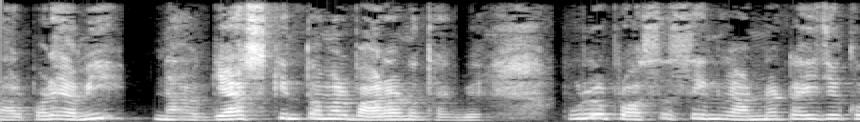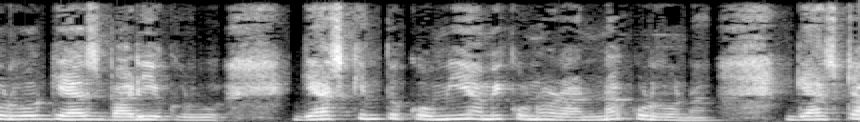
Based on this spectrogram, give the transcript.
তারপরে আমি না, গ্যাস কিন্তু আমার বাড়ানো থাকবে। পুরো প্রসেসিং রান্নাটাই যে করব, গ্যাস বাড়িয়ে করব। গ্যাস কিন্তু কমিয়ে আমি কোনো রান্না করব না। গ্যাসটা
